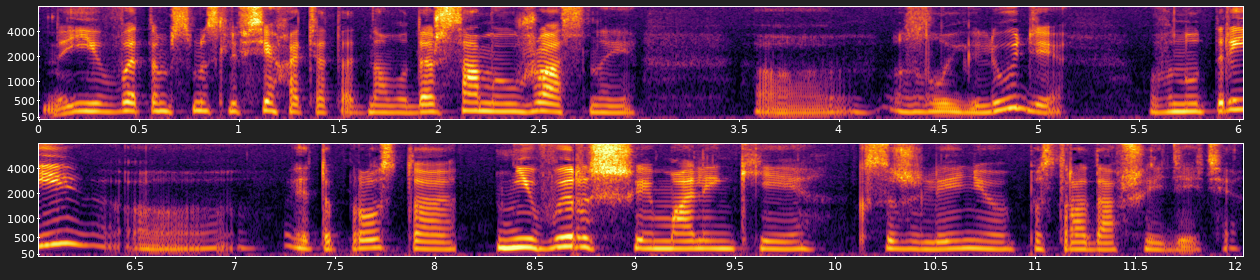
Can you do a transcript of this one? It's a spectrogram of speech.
И в этом смысле все хотят одного. Даже самые ужасные э, злые люди внутри э, это просто не выросшие маленькие, к сожалению, пострадавшие дети.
